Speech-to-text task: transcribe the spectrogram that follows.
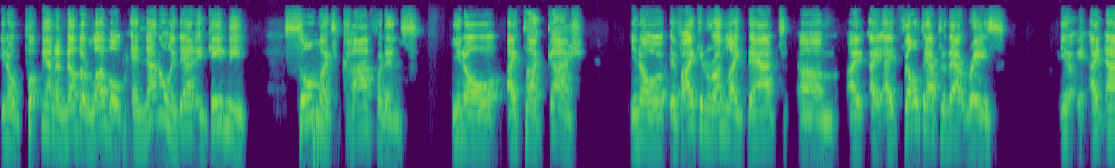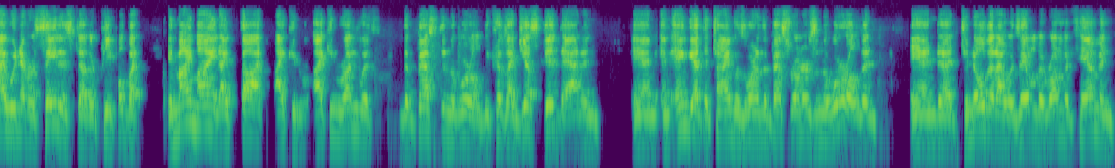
you know put me on another level, and not only that, it gave me so much confidence. You know, I thought, gosh, you know, if I can run like that, um, I, I, I felt after that race, you know, I, I would never say this to other people, but in my mind, I thought I could I can run with the best in the world because I just did that, and and and Inge at the time was one of the best runners in the world, and and uh, to know that I was able to run with him and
